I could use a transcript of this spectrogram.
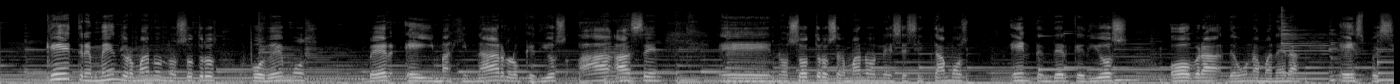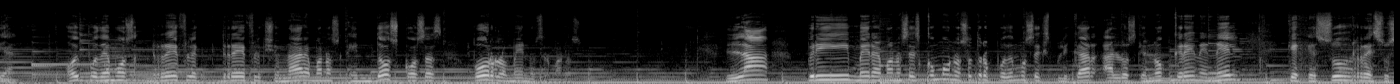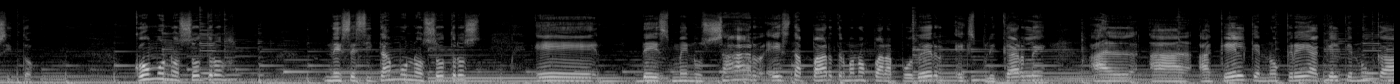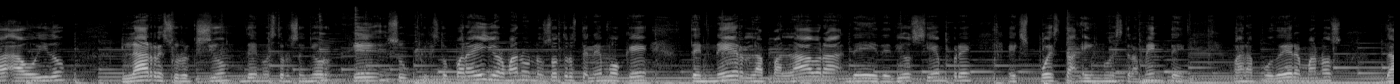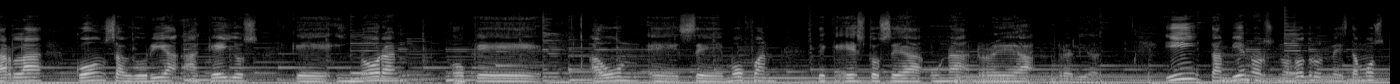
Qué tremendo, hermanos, nosotros podemos ver e imaginar lo que Dios hace. Eh, nosotros, hermanos, necesitamos entender que Dios obra de una manera especial. Hoy podemos reflexionar, hermanos, en dos cosas, por lo menos, hermanos. La primera, hermanos, es cómo nosotros podemos explicar a los que no creen en Él que Jesús resucitó. Cómo nosotros necesitamos nosotros eh, desmenuzar esta parte, hermanos, para poder explicarle al, a aquel que no cree, aquel que nunca ha oído la resurrección de nuestro Señor Jesucristo. Para ello, hermanos, nosotros tenemos que tener la palabra de, Dios siempre expuesta en nuestra mente para poder, hermanos, darla con sabiduría a aquellos que ignoran o que aún eh, se mofan de que esto sea una realidad. Y también nosotros necesitamos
